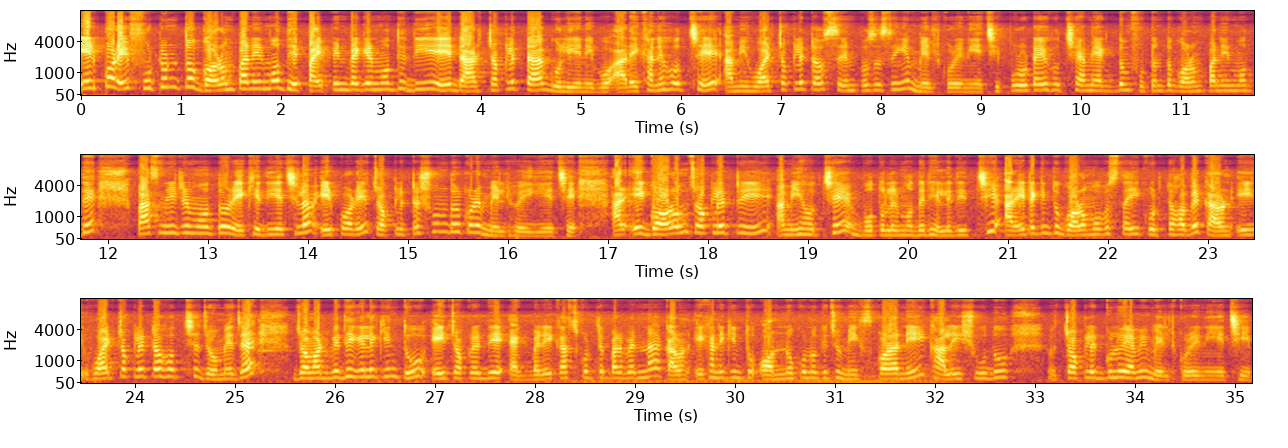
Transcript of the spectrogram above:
এরপরে ফুটন্ত গরম পানির মধ্যে পাইপিং ব্যাগের মধ্যে দিয়ে ডার্ক চকলেটটা গলিয়ে নিব। আর এখানে হচ্ছে আমি হোয়াইট চকলেটটাও সেম প্রসেসিংয়ে মেল্ট করে নিয়েছি। পুরোটাই হচ্ছে আমি একদম ফুটন্ত গরম পানির মধ্যে পাঁচ মিনিটের মতো রেখে দিয়েছিলাম। এরপরে চকলেটটা সুন্দর করে মেল্ট হয়ে গিয়েছে। আর এই গরম চকলেটটি আমি হচ্ছে বোতলের মধ্যে ঢেলে দিচ্ছি। আর এটা কিন্তু গরম অবস্থায় করতে হবে, কারণ এই হোয়াইট চকলেটটা হচ্ছে জমে যায়। জমাট বেঁধে গেলে কিন্তু এই চকলেট দিয়ে একবারেই কাজ করতে পারবেন না, কারণ এখানে কিন্তু অন্য কোনো কিছু মিক্স করা নেই। খালি শুধু চকলেটগুলোই আমি মেল্ট করে নিয়েছি।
